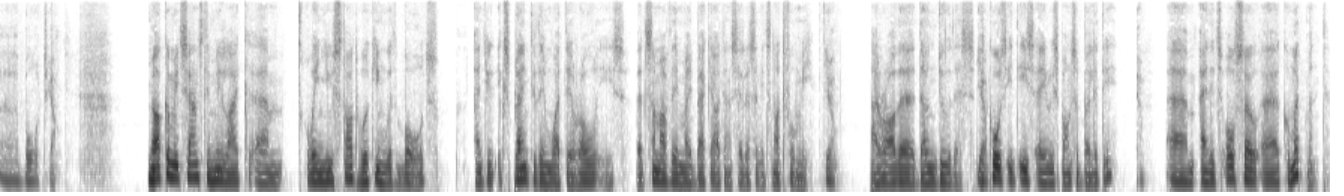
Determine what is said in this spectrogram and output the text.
uh, board. Yeah. Malcolm, it sounds to me like um, when you start working with boards and you explain to them what their role is, that some of them may back out and say, listen, it's not for me. Yeah. I rather don't do this yeah. because it is a responsibility yeah. um, and it's also a commitment.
